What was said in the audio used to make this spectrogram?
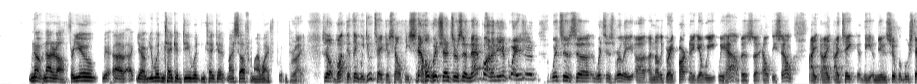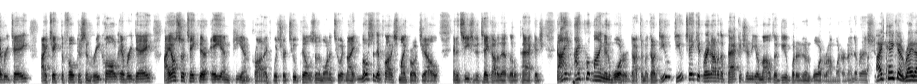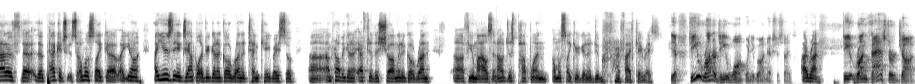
No, not at all. For you, uh, you know, you wouldn't take it. Dee wouldn't take it. Myself and my wife wouldn't. right. It. So, but the thing we do take is healthy cell, which enters in that part of the equation, which is uh, which is really uh, another great partner here we we have is healthy cell. I, I, I take the immune super boost every day. I take the focus and recall every day. I also take their AMPM product, which are two pills in the morning, two at night. Most of their products microgel, and it's easy to take out of that little package. Now, I I put mine in water, Dr. McCullough. Do you do you take it right out of the package into your mouth, or do you put it in water? I'm wondering. I never asked you. I take it right out of the the package. It's almost like uh, you know. I use the example if you're going to go run a 10k race. So uh, I'm probably going to after this show, I'm going to go run uh, a few miles, and I'll just pop one, almost like you're going to do before a 5k race. Yeah. Do you run or do you walk when you go out and exercise? I run. Do you run fast or jog?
